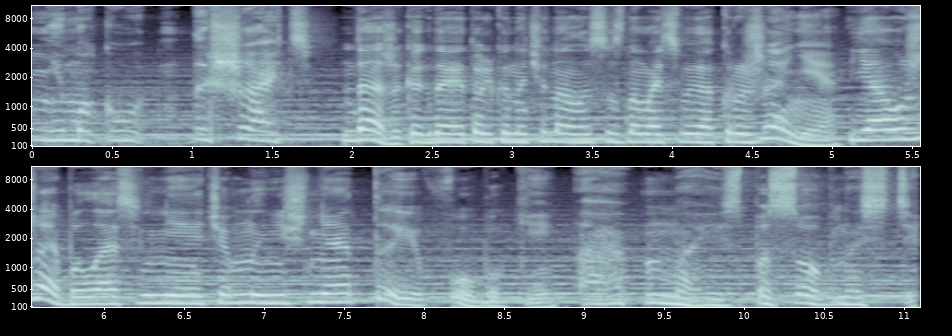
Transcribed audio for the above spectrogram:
Не могу дышать. Даже когда я только начинала осознавать свое окружение, я уже была сильнее, чем нынешняя ты, Фубуки. А мои способности...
